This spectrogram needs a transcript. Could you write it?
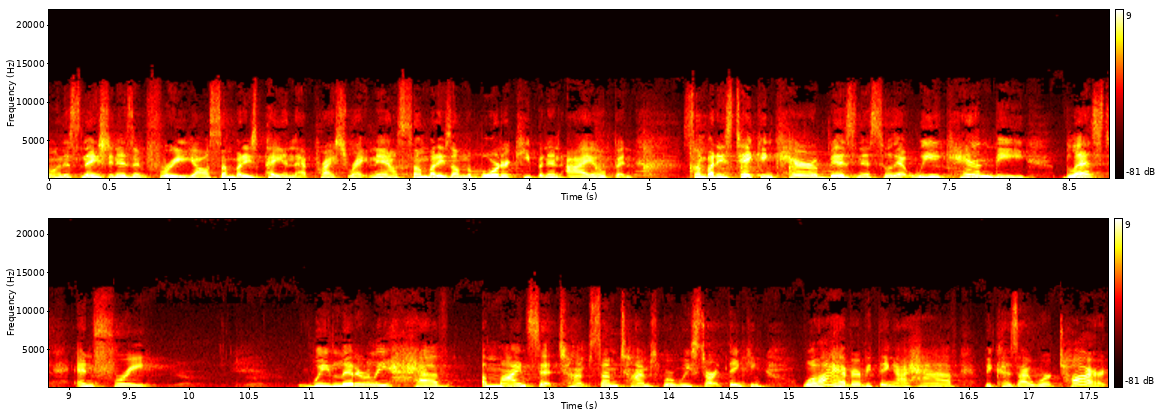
oh, this nation isn't free, y'all. Somebody's paying that price right now. Somebody's on the border keeping an eye open. Somebody's taking care of business so that we can be blessed and free. We literally have a mindset sometimes where we start thinking, well, I have everything I have because I worked hard,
